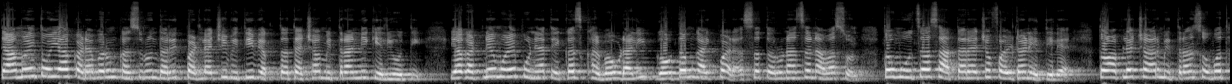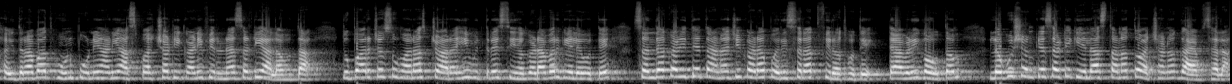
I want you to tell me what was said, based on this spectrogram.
त्यामुळे तो या कड्यावरून घसरून दरीत पडल्याची भीती व्यक्त त्याच्या मित्रांनी केली होती. या घटनेमुळे पुण्यात एकच खळबळ उडाली. गौतम गायकवाड असं तरुणाचं नाव असून तो मूळचा साताऱ्याच्या फलटण येथील आहे. तो आपल्या चार मित्रांसोबत हैदराबादहून पुणे आणि आसपासच्या ठिकाणी फिरण्यासाठी आला होता. दुपारच्या सुमारास चारही मित्रे सिंहगडावर गेले होते. संध्याकाळी ते तानाजी कडा परिसरात फिरत होते. त्यावेळी गौतम लघुशंकेसाठी गेला असताना तो अचानक गायब झाला.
